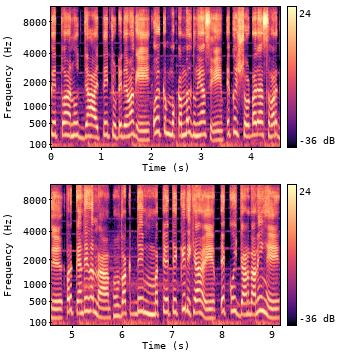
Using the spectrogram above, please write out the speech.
ਕੇ ਤੁਹਾਨੂੰ ਜਹਾਜ਼ ਤੇ ਝੂਟੇ ਦੇਵਾਂਗੇ। ਉਹ ਇੱਕ ਮੁਕੰਮਲ ਦੁਨੀਆ ਸੀ, ਇੱਕ ਛੋਟਾ ਜਿਹਾ ਸਵਰਗ। ਪਰ ਕਹਿੰਦੇ ਹਨ ਨਾ, ਵਕਤ ਦੇ ਮੱਤੇ ਤੇ ਕੀ ਲਿਖਿਆ ਹੈ, ਇਹ ਕੋਈ ਜਾਣਦਾ ਨਹੀਂ ਹੈ।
